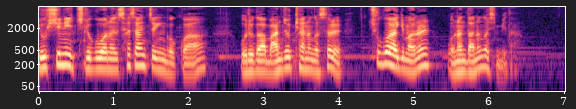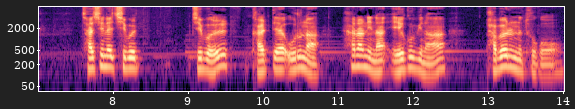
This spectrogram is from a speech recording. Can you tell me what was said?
육신이 즐거워하는 세상적인 것과 우리가 만족해하는 것을 추구하기만을 원한다는 것입니다. 자신의 집을 집을 갈대아 우르나 하란이나 애굽이나 바벨론에 두고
